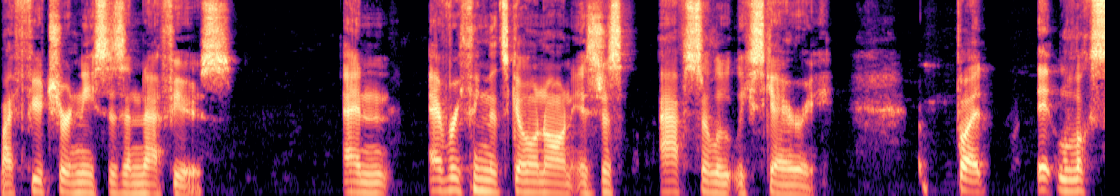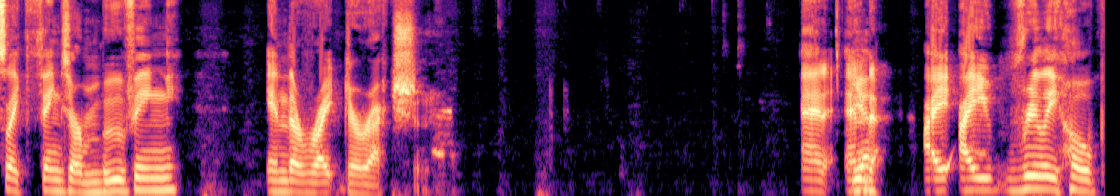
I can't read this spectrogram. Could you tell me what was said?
my future nieces and nephews. And everything that's going on is just absolutely scary. But it looks like things are moving in the right direction. And and yeah. I I really hope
